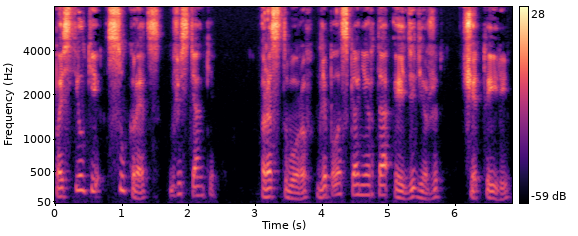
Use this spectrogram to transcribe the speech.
постилки сукрец в жестянке. Растворов для полоскания рта Эдди держит 4.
